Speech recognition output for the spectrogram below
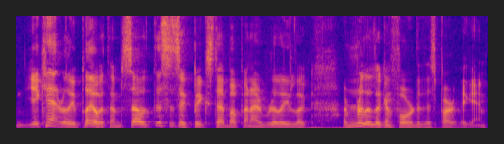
you can't really play with them. So this is a big step up, and I really look I'm really looking forward to this part of the game.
